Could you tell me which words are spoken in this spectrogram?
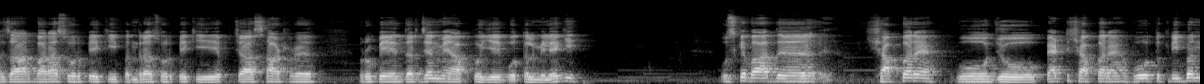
हज़ार बारह सौ रुपये की, पंद्रह सौ रुपये की, पचास साठ रुपये दर्जन में आपको ये बोतल मिलेगी। उसके बाद शापर है, वो जो पेट शापर है, वो तकरीबन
